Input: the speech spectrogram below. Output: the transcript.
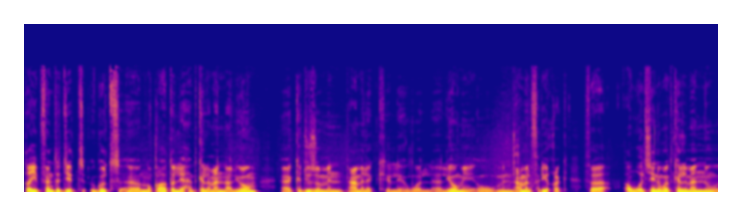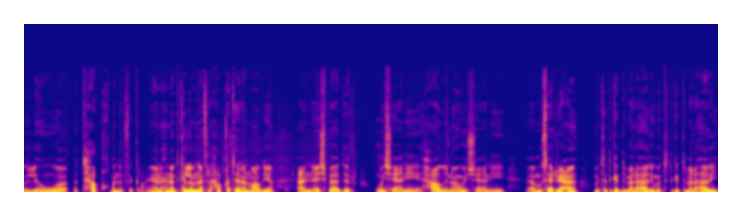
طيب فأنت جيت وقلت آه، النقاط اللي حنتكلم عنها اليوم آه، كجزء من عملك اللي هو اليومي ومن عمل فريقك. فأول شيء نبغى نتكلم عنه اللي هو التحقق من الفكرة. يعني إحنا تكلمنا في الحلقتين الماضية عن إيش بادر وإيش يعني حاضنة وإيش يعني آه، مسرعة ومتى تقدم على هذه ومتى تقدم على هذه.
